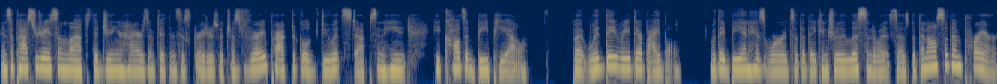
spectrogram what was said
And so Pastor Jason left the junior hires and fifth and sixth graders with just very practical do it steps. And he he calls it BPL. But would they read their Bible? Would they be in his word so that they can truly listen to what it says? But then also then prayer,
